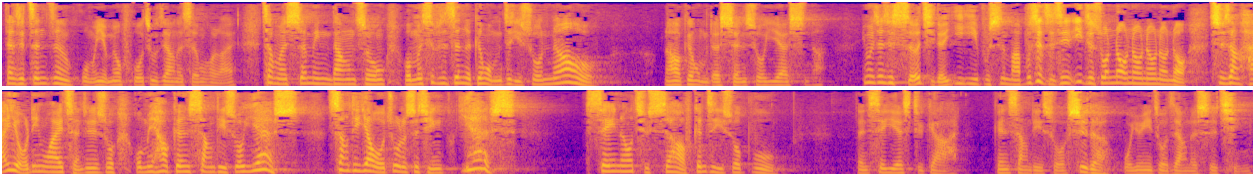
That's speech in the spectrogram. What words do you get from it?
但是真正我们有没有活出这样的生活来？在我们生命当中，我们是不是真的跟我们自己说 no，然后跟我们的神说 yes 呢？因为这是舍己的意义，不是吗？不是只是一直说 no no no no no，事实上还有另外一层，就是说我们要跟上帝说 yes，上帝要我做的事情 yes，say no to self，跟自己说不，then say yes to God。跟上帝说：“是的，我愿意做这样的事情。”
